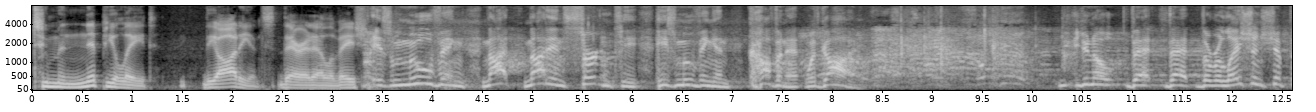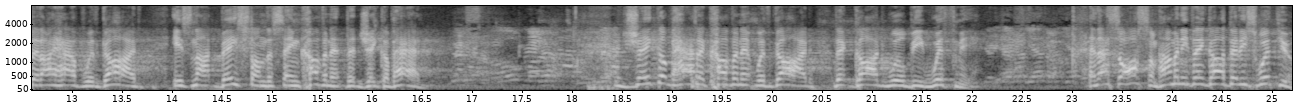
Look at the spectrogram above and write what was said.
to manipulate the audience there at elevation. Is moving not not in certainty he's moving in covenant with god. You know that that the relationship that i have with god is not based on the same covenant that jacob had. Jacob had a covenant with god that god will be with me and that's awesome how many thank god that he's with you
